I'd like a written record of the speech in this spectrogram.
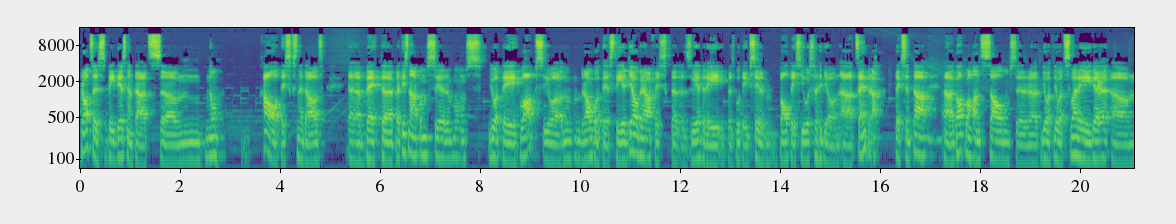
process bija diezgan tāds, um, nu, haotisks nedaudz. Bet, bet iznākums ir mums ļoti labs, jo nu, raugoties tīri geogrāfiski, tad Zviedrija pēc būtības ir Baltijas jūras reģiona centrā. Teiksim tā, Gotlandes sala mums ir ļoti, ļoti svarīga. Um,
